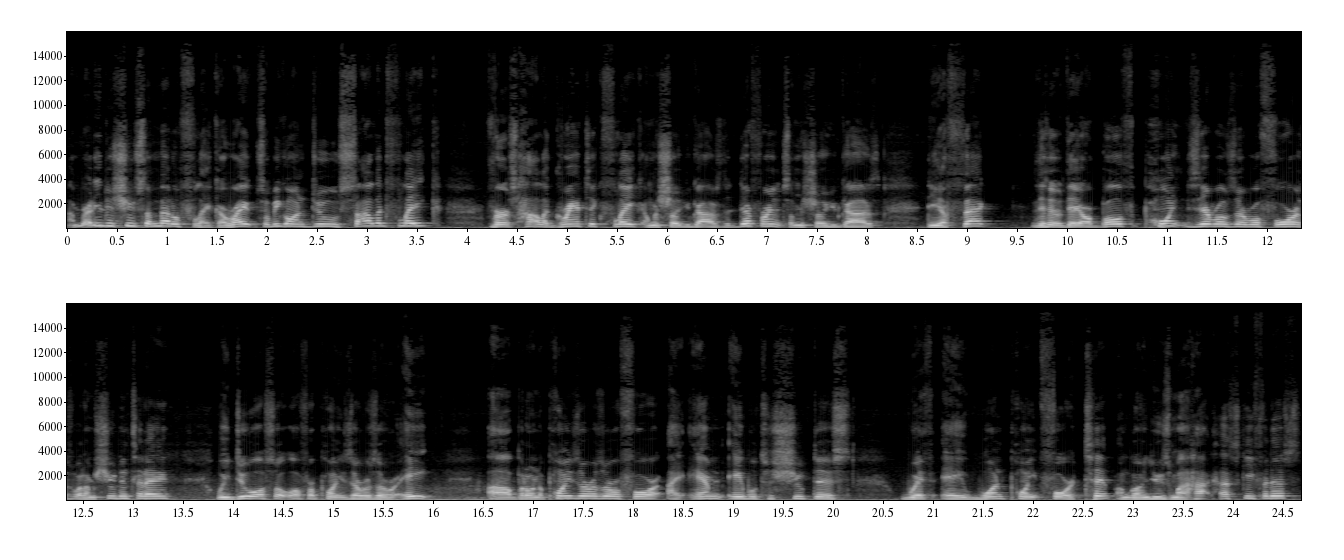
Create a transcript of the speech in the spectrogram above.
I'm ready to shoot some metal flake, all right? So we're going to do solid flake versus holograntic flake. I'm going to show you guys the difference. I'm going to show you guys the effect. They are both 0.004 is what I'm shooting today. We do also offer 0.008, uh, but on the 0.004, I am able to shoot this with a 1.4 tip. I'm going to use my Hot Husky for this.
